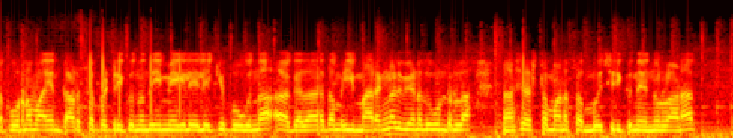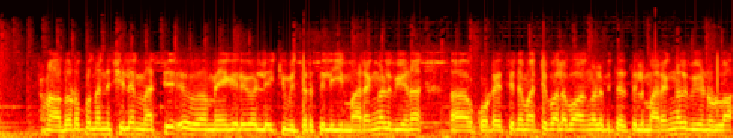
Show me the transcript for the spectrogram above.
പൂർണമായും തടസ്സപ്പെട്ടിരിക്കുന്നത്. ഈ മേഖലയിലേക്ക് പോകുന്ന ഗതാഗതം ഈ മരങ്ങൾ വീണതുകൊണ്ടുള്ള നാശനഷ്ടമാണ് സംഭവിച്ചിരിക്കുന്നത് എന്നുള്ളതാണ്. അതോടൊപ്പം തന്നെ ചില മറ്റ് മേഖലകളിലേക്കും ഇത്തരത്തിൽ ഈ മരങ്ങൾ വീണ് കോട്ടയത്തിന്റെ മറ്റ് പല ഭാഗങ്ങളും ഇത്തരത്തിൽ മരങ്ങൾ വീണുള്ള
